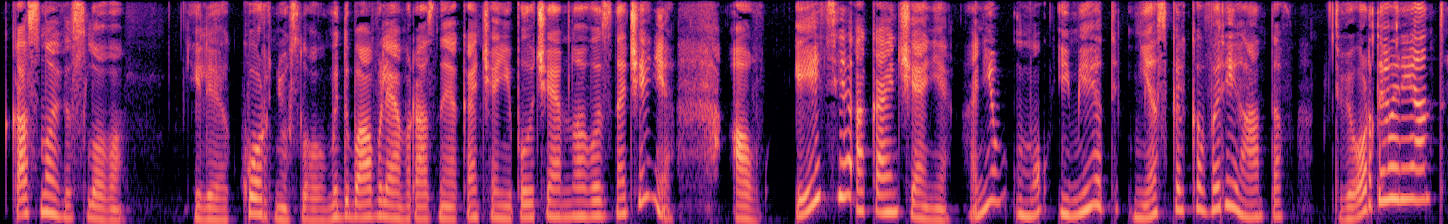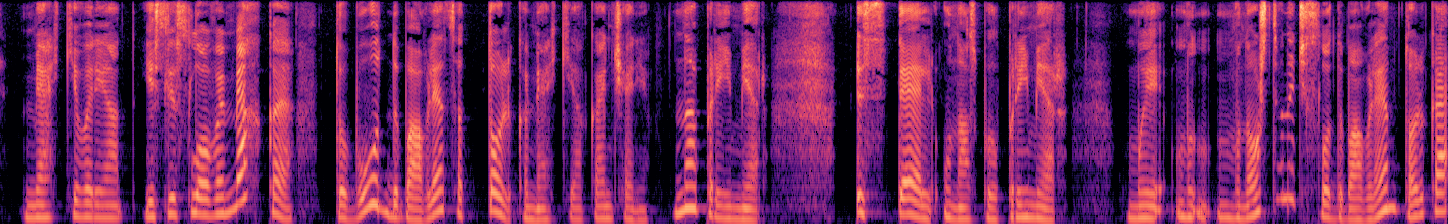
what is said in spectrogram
к основе слова или корню слова мы добавляем разные окончания и получаем новые значения, а в эти окончания, они имеют несколько вариантов. Твердый вариант, мягкий вариант. Если слово мягкое, то будут добавляться только мягкие окончания. Например, «стель» у нас был пример. Мы множественное число добавляем только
